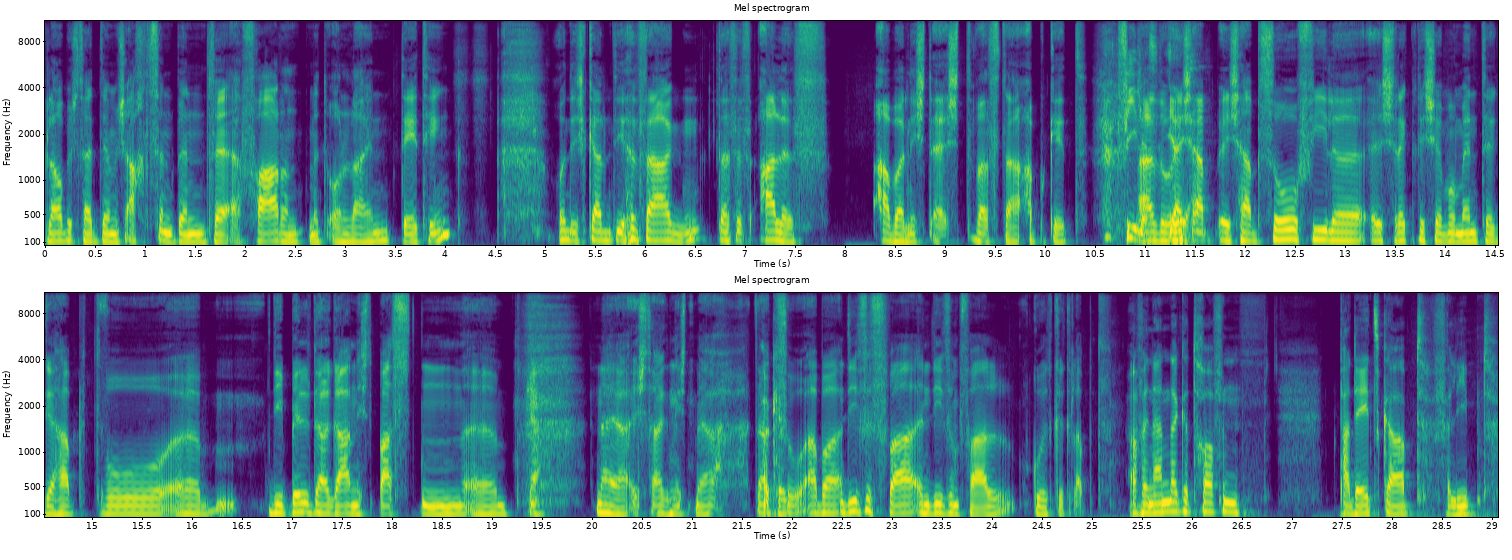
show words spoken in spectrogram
glaube ich, seitdem ich 18 bin, sehr erfahren mit Online-Dating. Und ich kann dir sagen, das ist alles aber nicht echt, was da abgeht. Vieles. Also ja, ich ja. habe ich hab so viele schreckliche Momente gehabt, wo äh, die Bilder gar nicht passten. Äh, Ja. Naja, ich sage nicht mehr dazu, aber dieses war in diesem Fall gut geklappt. Aufeinander getroffen, paar Dates gehabt, verliebt,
